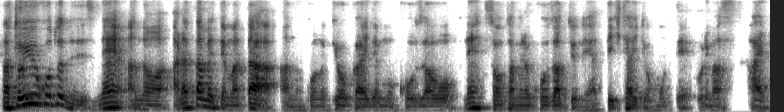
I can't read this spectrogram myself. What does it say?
まあ、ということでですね、あの、改めてまた、あの、この教会でも講座をね、そのための講座っていうのをやっていきたいと思っております。はい。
